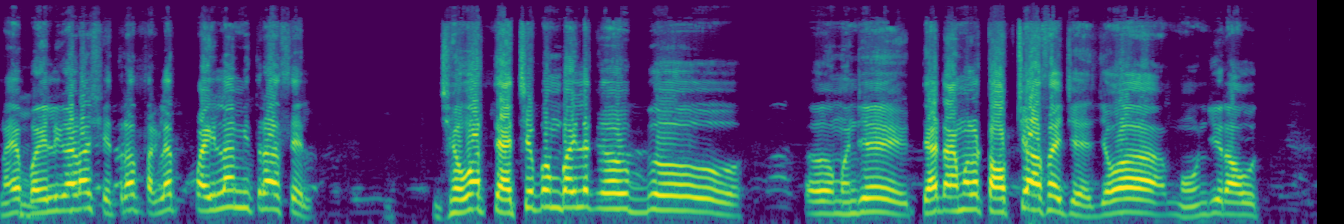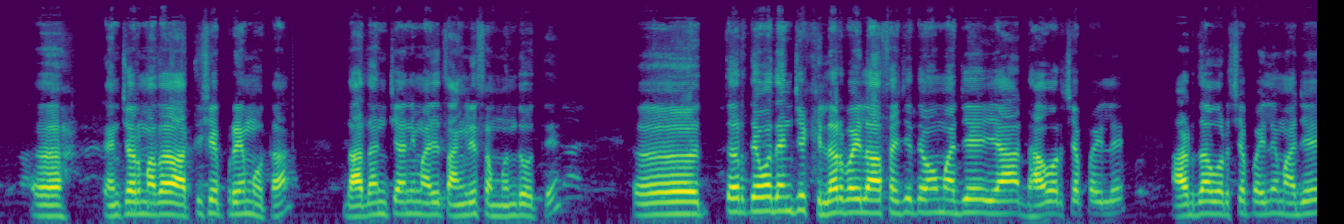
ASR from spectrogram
नाही बैलगाडा क्षेत्रात सगळ्यात पहिला मित्र असेल. जेव्हा त्याचे पण बैल म्हणजे त्या टायमाला टॉपचे असायचे. जेव्हा मोहनजी राऊत त्यांच्यावर माझा अतिशय प्रेम होता. दादांचे आणि माझे चांगले संबंध होते. तर तेव्हा त्यांचे खिलार बैल असायचे. तेव्हा माझे या दहा वर्षा पहिले आठ दहा वर्ष पहिले माझे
